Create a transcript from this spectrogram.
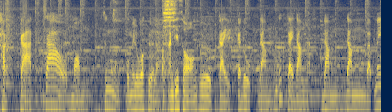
ผักกาดเจ้าหม่อม ซึ่งผมไม่รู้ว่าคืออะไร อันที่ 2 คือไก่กระดูกดำมันก็คือไก่ดำอะดำดำแบบไม่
